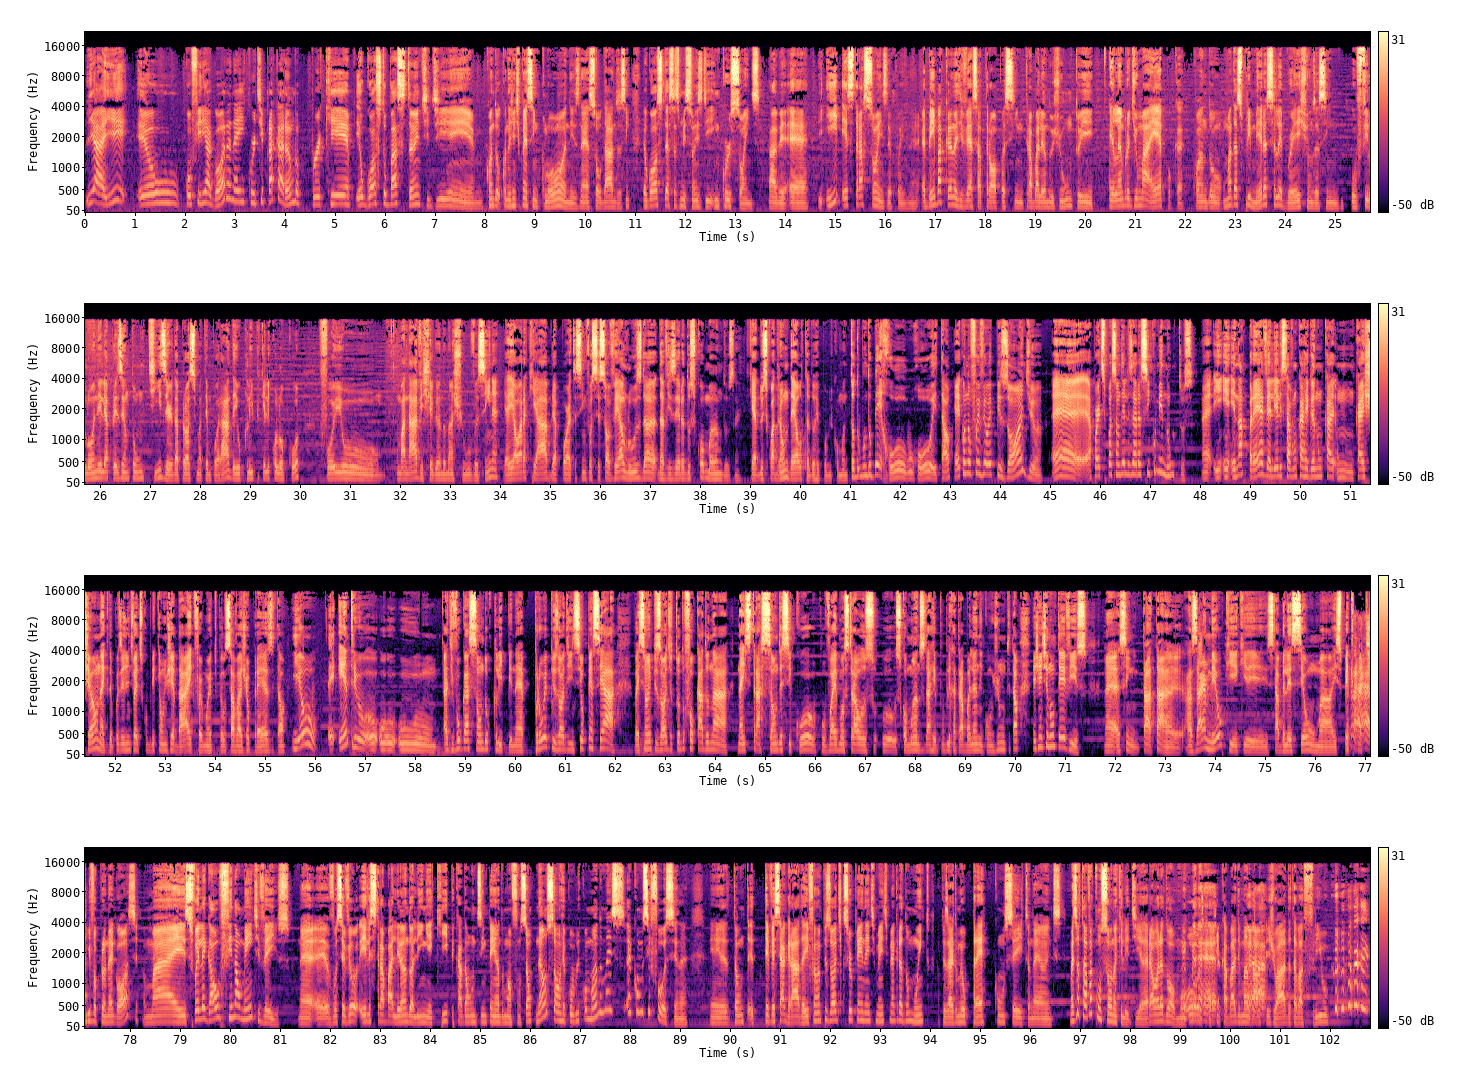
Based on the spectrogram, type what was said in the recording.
E aí eu conferi agora, né, e curti pra caramba, porque eu gosto bastante de quando, quando a gente pensa em clones, né, soldados assim, eu gosto dessas missões de incursões, sabe? É e, e extrações depois, né? É bem bacana de ver essa tropa assim trabalhando junto e eu lembro de uma época quando uma das primeiras celebrations, assim, o Filone ele apresentou um teaser da próxima temporada e o clipe que ele colocou foi o uma nave chegando na chuva, assim, né? E aí a hora que abre a porta, assim, você só vê a luz da, da viseira dos comandos, né? Que é do Esquadrão Delta do República Comando. Todo mundo berrou, urrou e tal. E aí quando eu fui ver o episódio, é, a participação deles era cinco minutos. É, e, e, e, na prévia ali eles estavam carregando um, ca um caixão, né? Que depois a gente vai descobrir que é um Jedi que foi morto pelo Savage Opress e tal. E eu entre o, o, o, a divulgação do clipe, né, pro episódio em si, eu pensei, ah, vai ser um episódio todo focado na, na extração desse corpo, vai mostrar os, os comandos da República trabalhando em conjunto e tal. E a gente não teve isso. É, assim, tá, tá. Azar meu que, que estabeleceu uma expectativa pro negócio, mas foi legal finalmente ver isso. Né, é, você vê eles trabalhando ali em equipe, cada um desempenhando uma função, não só um República Comando, mas é como se fosse, né? É, então teve esse agrado aí. Foi um episódio que surpreendentemente me agradou muito, apesar do meu pré-conceito, né, antes. Mas eu tava com sono aquele dia, era a hora do almoço, eu tinha acabado de mandar uma feijoada, tava frio.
